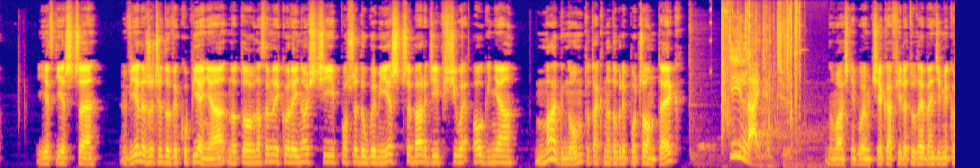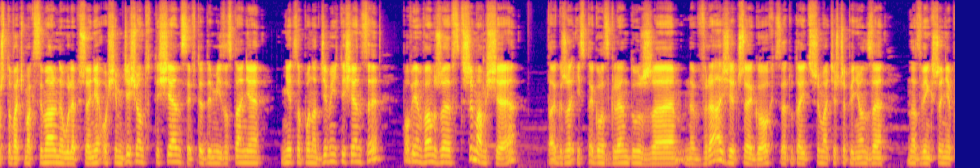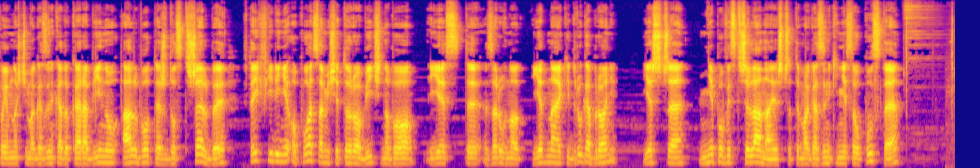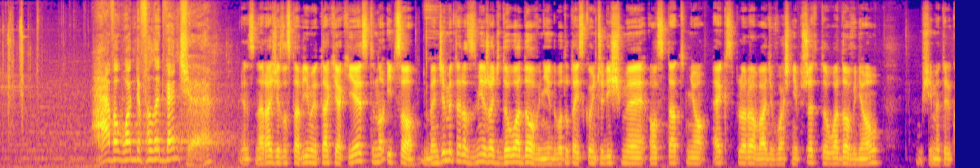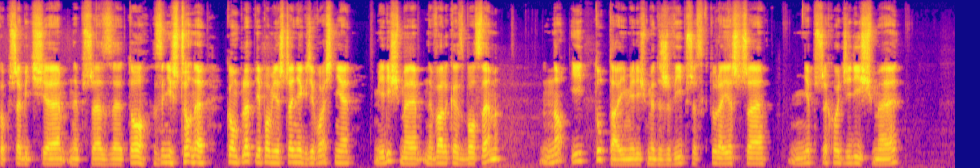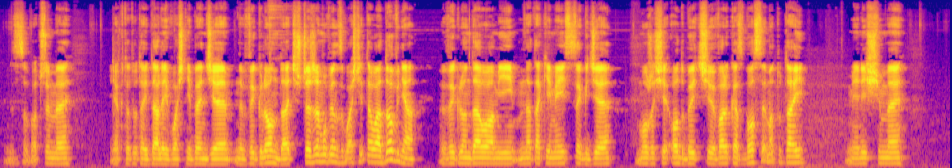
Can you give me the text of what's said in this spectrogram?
jest jeszcze wiele rzeczy do wykupienia, no to w następnej kolejności poszedłbym jeszcze bardziej w siłę ognia Magnum, to tak na dobry początek. Delighted to. No właśnie, byłem ciekaw, ile tutaj będzie mnie kosztować maksymalne ulepszenie. 80 tysięcy, wtedy mi zostanie nieco ponad 9 tysięcy. Powiem wam, że wstrzymam się, także i z tego względu, że w razie czego chcę tutaj trzymać jeszcze pieniądze na zwiększenie pojemności magazynka do karabinu albo też do strzelby. W tej chwili nie opłaca mi się to robić, no bo jest e, zarówno jedna, jak i druga broń jeszcze nie powystrzelana, jeszcze te magazynki nie są puste, Have a wonderful adventure. więc na razie zostawimy tak jak jest. No i co? Będziemy teraz zmierzać do ładowni, bo tutaj skończyliśmy ostatnio eksplorować właśnie przed tą ładownią. Musimy tylko przebić się przez to zniszczone kompletnie pomieszczenie, gdzie właśnie mieliśmy walkę z bossem. No i tutaj mieliśmy drzwi, przez które jeszcze nie przechodziliśmy. Zobaczymy, jak to tutaj dalej właśnie będzie wyglądać. Szczerze mówiąc, właśnie ta ładownia wyglądała mi na takie miejsce, gdzie może się odbyć walka z bossem, a tutaj mieliśmy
